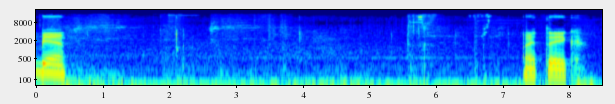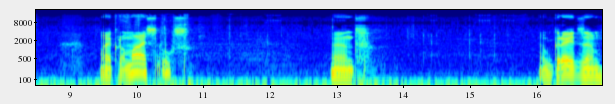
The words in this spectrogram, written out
maybe I take micro missiles and upgrade them.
